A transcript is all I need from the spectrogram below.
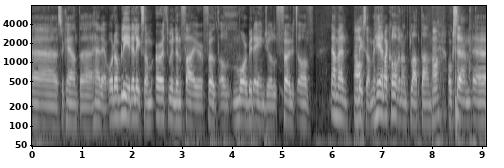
Eh, så kan jag inte här det. Och då blir det liksom Earth, Wind and Fire följt av Morbid Angel följt av Nej men Ja. liksom hela Covenant-plattan Ja. och sen eh,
